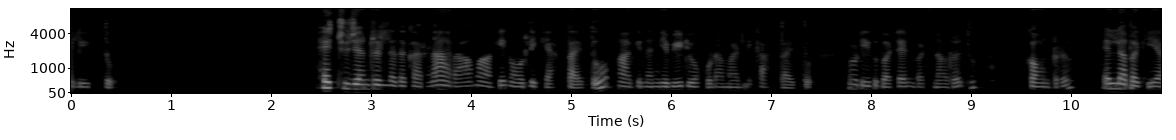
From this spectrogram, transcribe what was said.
ಇಲ್ಲಿ ಇತ್ತು. ಹೆಚ್ಚು ಜನರಿಲ್ಲದ ಕಾರಣ ಆರಾಮಾಗಿ ನೋಡ್ಲಿಕ್ಕೆ ಆಗ್ತಾ ಇತ್ತು. ಹಾಗೆ ನನಗೆ ವಿಡಿಯೋ ಕೂಡ ಮಾಡ್ಲಿಕ್ಕೆ ಆಗ್ತಾ ಇತ್ತು. ನೋಡಿ ಇದು ಬಟನ್ ಬಟನ್ ಅವರದ್ದು ಕೌಂಟರ್ ಎಲ್ಲ ಬಗೆಯ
